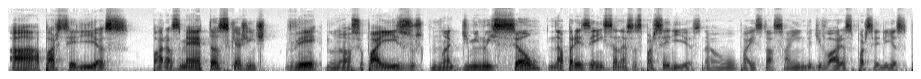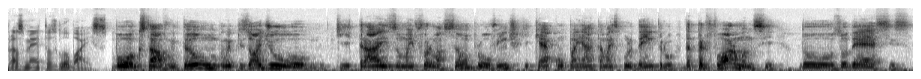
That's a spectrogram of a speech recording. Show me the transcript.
a parcerias para as metas que a gente vê no nosso país uma diminuição na presença nessas parcerias. Né? O país está saindo de várias parcerias para as metas globais. Boa, Gustavo. Então, um episódio que traz uma informação para o ouvinte que quer acompanhar, está mais por dentro da performance dos ODS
